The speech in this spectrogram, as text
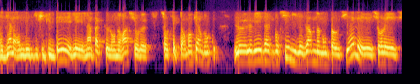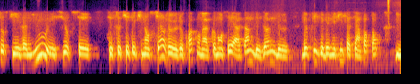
eh bien les difficultés et l'impact que l'on aura sur le sur le secteur bancaire. Donc le, le vieillage boursier dit les armes ne montent pas au ciel et sur les sur ce qui est value et sur ces, ces sociétés financières, je, je crois qu'on a commencé à atteindre des zones de, de prise de bénéfices assez importantes. Il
